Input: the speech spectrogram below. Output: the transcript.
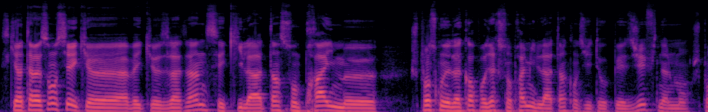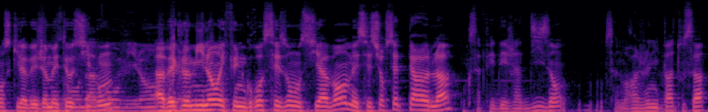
Ce qui est intéressant aussi avec, euh, avec Zlatan, c'est qu'il a atteint son prime. euh, je pense qu'on est d'accord pour dire que son prime, il l'a atteint quand il était au PSG finalement. Je pense qu'il avait jamais été aussi bon. Avec le Milan, il fait une grosse saison aussi avant, mais c'est sur cette période-là, donc ça fait déjà 10 ans, ça ne rajeunit pas tout ça,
